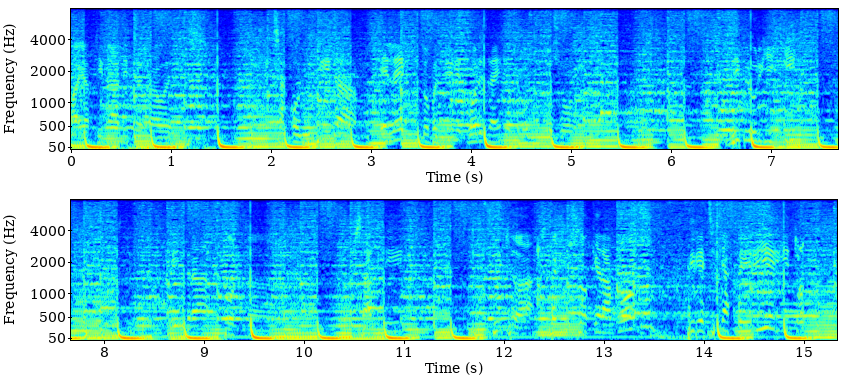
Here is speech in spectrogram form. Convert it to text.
Πάει απ' την άλλη πλευρά ο Έλληνας. Εξακολουθεί να ελέγχει το παιχνίδι χωρίς να είναι τόσο τόσο δημιουργική. Λίτρα τον ε, ψάλτη. Σουτ απέκτησε ο κεραυνός. Πήρε έτσι μια περίεργη τροπή.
